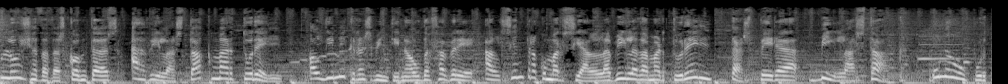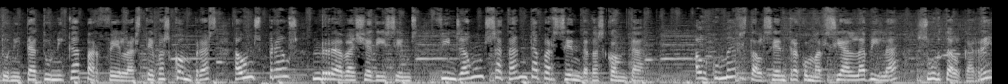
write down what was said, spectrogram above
Pluja de descomptes a Vilastoc Martorell. El dimecres 29 de febrer, al centre comercial La Vila de Martorell t'espera Vilastoc. Una oportunitat única per fer les teves compres a uns preus rebaixadíssims, fins a un 70% de descompte. El comerç del centre comercial La Vila surt al carrer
